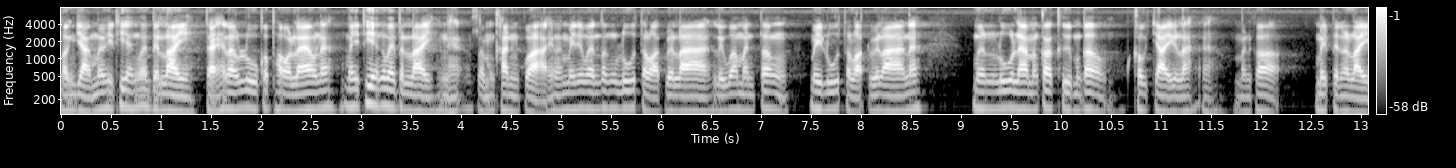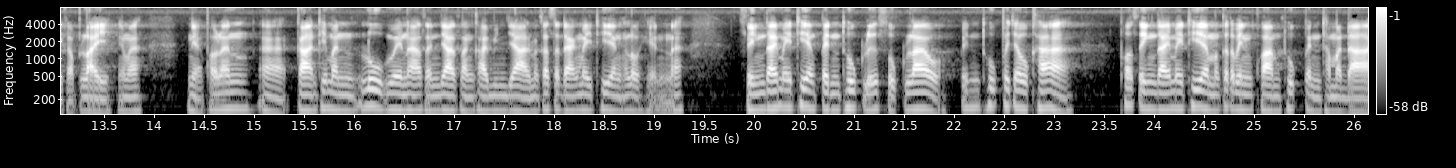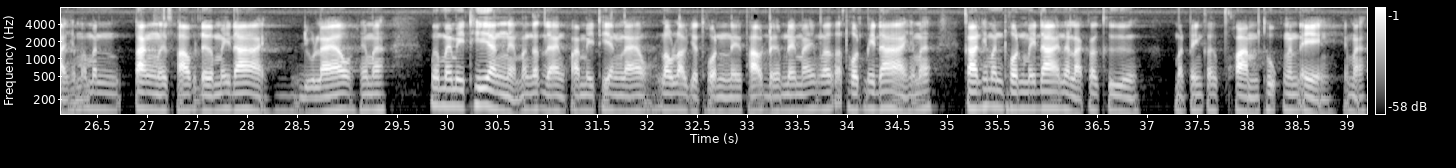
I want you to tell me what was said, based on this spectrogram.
บางอย่างไม่เที่ยงไม่เป็นไร แต่ให้เรารู้ก็พอแล้วนะ ไม่เที่ยงก็ไม่เป็นไรนะสำคัญกว่าไม่ได้ว่าต้องรู้ตลอดเวลา หรือว่ามันต้องไม่รู้ตลอดเวลานะ เมื่อรู้แล้วมันก็คือมันก็เข้าใจละมันก็ ไม่เป็นอะไรกับไรใช่ไหมเนี่ยเพราะฉะนั้นการที่มันรูปเวนาสัญญาสังขารวิญญาณมันก็แสดงไม่เที่ยงเราเห็นนะสิ่งใดไม่เที่ยงเป็นทุกข์หรือสุขเล่า เป็นทุกข์พระเจ้าข้าเพราะสิ่งใดไม่เที่ยงมันก็จะเป็นความทุกข์เป็นธรรมดาใช่ไหมมันตั้งในสภาพเดิมไม่ได้อยู่แล้วใช่ไหมเมื่อไม่ไม่เที่ยงเนี่ยมันก็แสดงความไม่เที่ยงแล้ว เราเราจะทนในภาวะเดิมได้ไหมมันก็ทนไม่ได้ใช่ไหมการที่มันทนไม่ได้นั่นแหละก็คือ มันเป็นความทุกข์นั่นเองใช่ไหม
